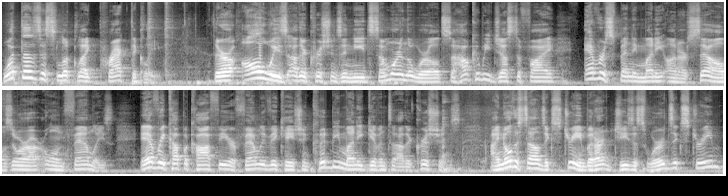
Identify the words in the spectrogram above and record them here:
What does this look like practically? There are always other Christians in need somewhere in the world, so how could we justify ever spending money on ourselves or our own families? Every cup of coffee or family vacation could be money given to other Christians. I know this sounds extreme, but aren't Jesus' words extreme?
